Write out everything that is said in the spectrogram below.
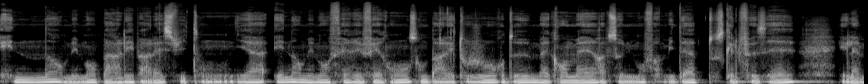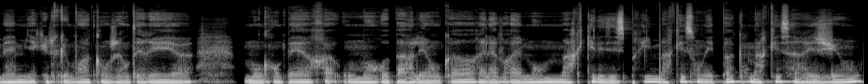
énormément parlé par la suite. On y a énormément fait référence. On parlait toujours de ma grand-mère absolument formidable, tout ce qu'elle faisait. Et là même, il y a quelques mois, quand j'ai enterré euh, mon grand-père, on m'en reparlait encore. Elle a vraiment marqué les esprits, marqué son époque, marqué sa région.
